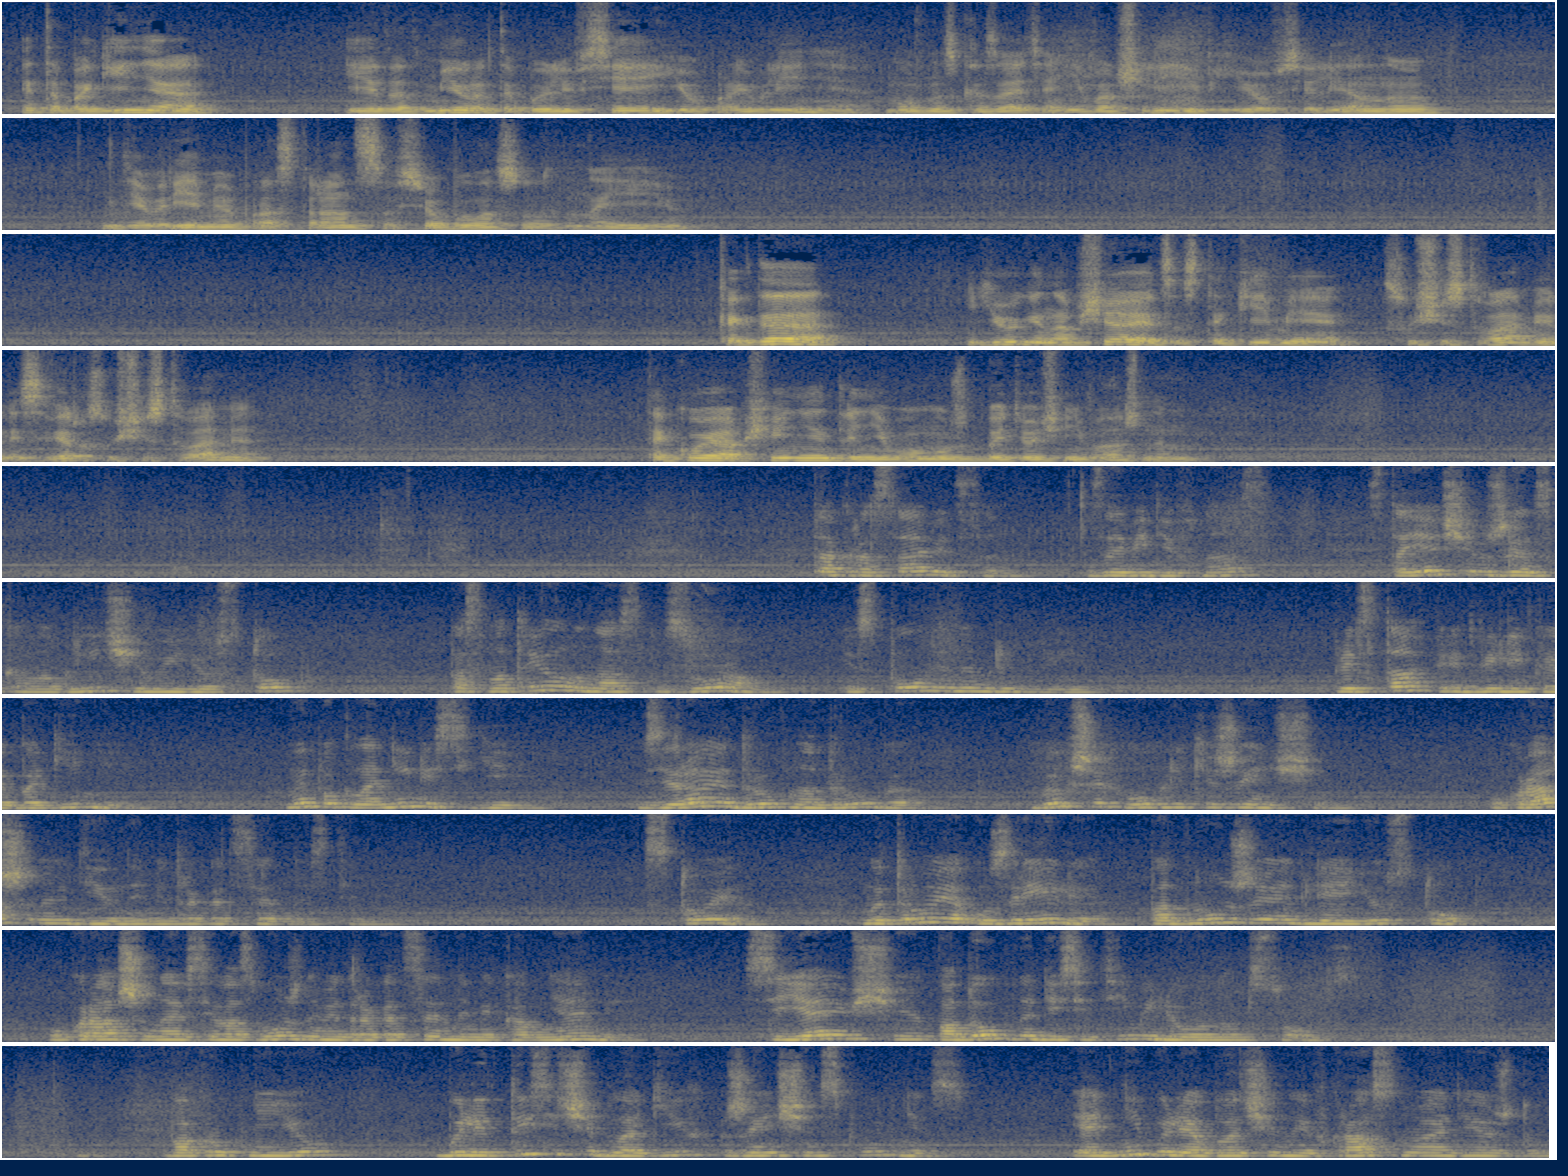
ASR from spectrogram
Эта богиня и этот мир, это были все ее проявления. Можно сказать, они вошли в ее Вселенную, где время, пространство, все было создано ею. Когда йогин общается с такими существами или сверхсуществами, такое общение для него может быть очень важным. Та красавица, завидев нас, стоящий в женском обличии у ее стоп, посмотрел на нас взором, исполненным любви. Представ перед великой богиней, мы поклонились ей, взирая друг на друга, бывших в облике женщин, украшенных дивными драгоценностями. Стоя, мы трое узрели подножие для ее стоп, украшенное всевозможными драгоценными камнями, сияющее, подобно десяти миллионам солнц. Вокруг нее были тысячи благих женщин-спутниц, и одни были облачены в красную одежду,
